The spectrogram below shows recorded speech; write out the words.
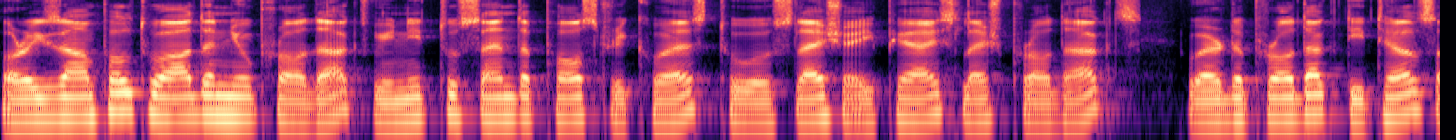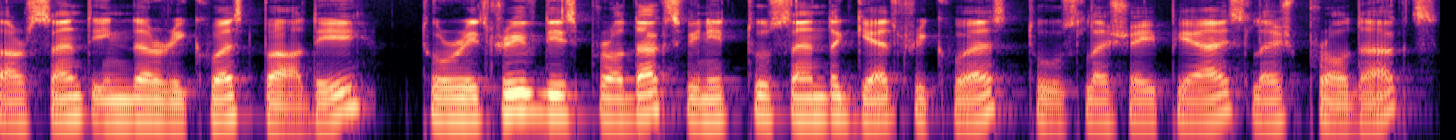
For example, to add a new product, we need to send a post request to slash API slash products, where the product details are sent in the request body. To retrieve these products, we need to send a GET request to slash API slash products.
